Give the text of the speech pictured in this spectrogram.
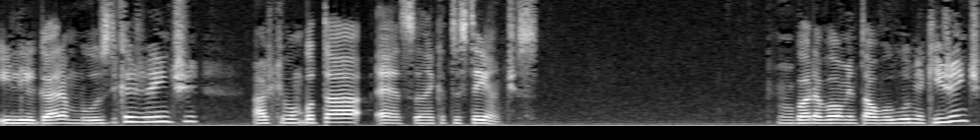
e ligar a música, gente. Acho que vamos botar essa, né, que eu testei antes. Agora vou aumentar o volume aqui, gente,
